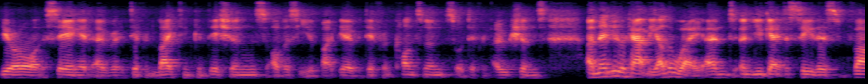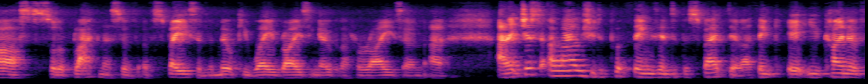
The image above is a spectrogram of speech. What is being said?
you're seeing it over different lighting conditions. Obviously, you might be over different continents or different oceans. And then you look out the other way and, and you get to see this vast sort of blackness of, of space and the Milky Way rising over the horizon. Uh, and it just allows you to put things into perspective. I think it, you kind of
